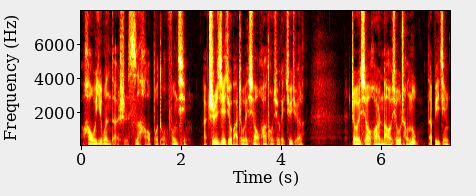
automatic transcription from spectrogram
毫无疑问的是丝毫不懂风情啊，直接就把这位校花同学给拒绝了。这位校花恼羞成怒，那毕竟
